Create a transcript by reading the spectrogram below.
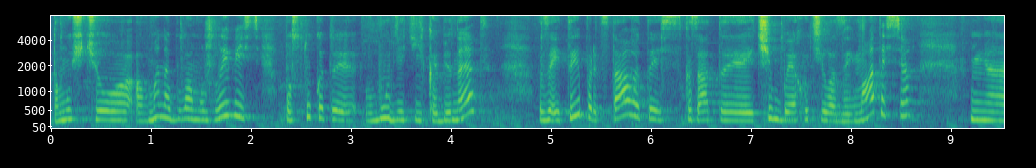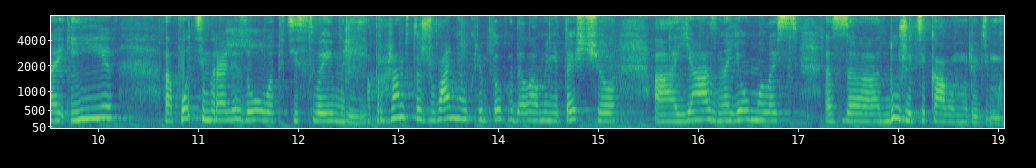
Тому що в мене була можливість постукати в будь-який кабінет, зайти, представитись, сказати, чим би я хотіла займатися, і а потім реалізовувати ці свої мрії. Програма стажування, окрім того, дала мені те, що я знайомилась з дуже цікавими людьми.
